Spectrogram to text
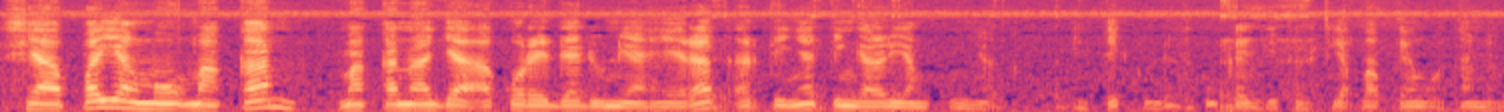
Siapa yang mau makan makan aja aku reda dunia akhirat artinya tinggal yang punya. Titik udah aku kayak gitu. Setiap apa yang aku tanam.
